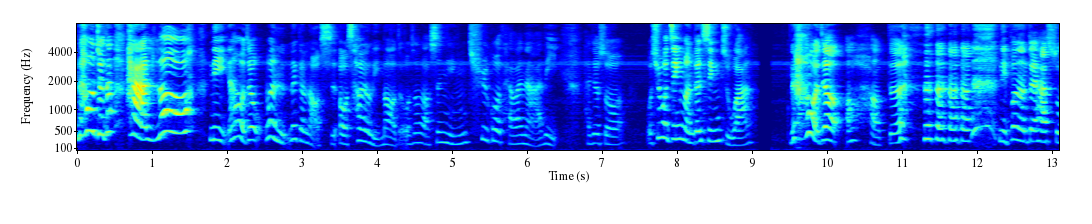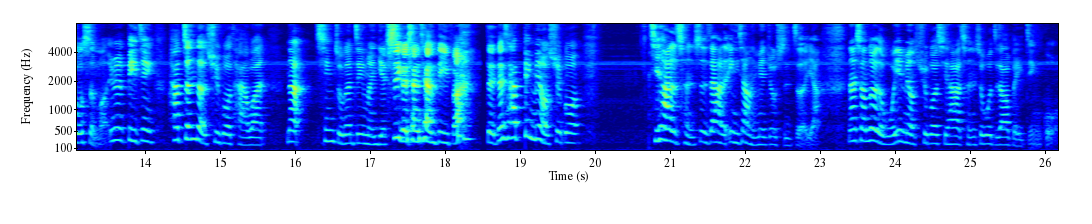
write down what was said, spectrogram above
然后我觉得 “Hello，你”，然后我就问那个老师，哦，超有礼貌的，我说：“老师，您去过台湾哪里？”他就说。我去过金门跟新竹啊，然后我就哦，好的，你不能对他说什么，因为毕竟他真的去过台湾，那新竹跟金门也是一个乡下地方，对，但是他并没有去过其他的城市，在他的印象里面就是这样。那相对的，我也没有去过其他的城市，我只到北京过，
